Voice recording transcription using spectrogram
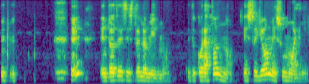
¿Eh? Entonces esto es lo mismo. De tu corazón no. Eso yo me sumo a él.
